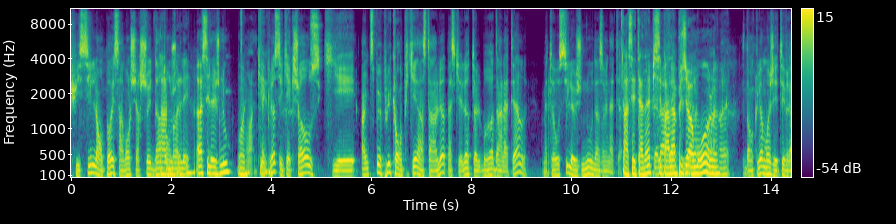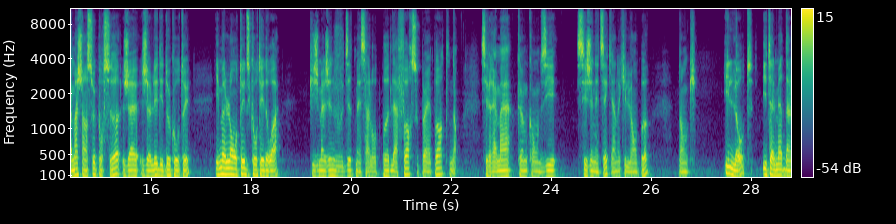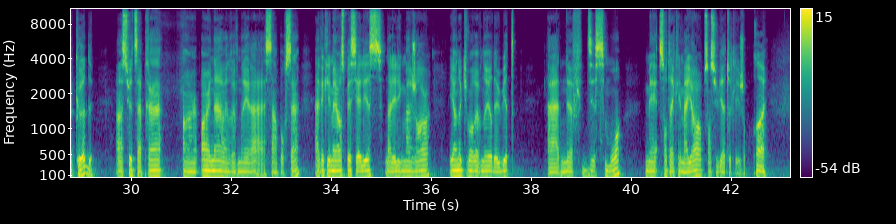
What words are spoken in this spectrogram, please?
Puis s'ils l'ont pas, ils s'en vont le chercher dans, Dans ton le genou. Ah, c'est le genou? Ouais. Ouais. OK. Fait que là, c'est quelque chose qui est un petit peu plus compliqué dans ce temps-là parce que là, tu as le bras dans la telle, mais tu as aussi le genou dans un attel. Ah, c'est étonnant. Puis c'est pendant plusieurs là, mois. ouais, là. ouais. Donc là, moi, j'ai été vraiment chanceux pour ça. Je, je l'ai des deux côtés. Ils me l'ont du côté droit. Puis j'imagine, vous vous dites, mais ça l'ôte pas de la force ou peu importe. Non. C'est vraiment, comme qu'on dit, c'est génétique. Il y en a qui l'ont pas. Donc, ils l'ôtent, ils te le mettent dans le coude. Ensuite, ça prend un, un an avant de revenir à 100% Avec les meilleurs spécialistes dans les ligues majeures, il y en a qui vont revenir de 8 à 9, 10 mois, mais sont avec les meilleurs et sont suivis à tous les jours. Ouais.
